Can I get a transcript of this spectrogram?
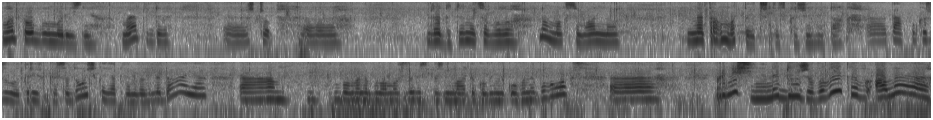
ми пробуємо різні методи, е, щоб для дитини це було ну, максимально не травматично, скажімо так. Е, так, покажу трішки садочка, як він виглядає, е, бо в мене була можливість познімати, коли нікого не було. Е, приміщення не дуже велике, але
